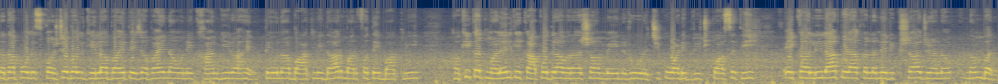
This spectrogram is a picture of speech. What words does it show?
તથા પોલીસ કોન્સ્ટેબલ ઘેલાભાઈ તેજાભાઈ નાઓને ખાનગી રાહે તેઓના બાતમીદાર મારફતે બાતમી હકીકત મળેલ કે Kapodra Varachha main road Chikuwadi bridge પાસેથી એક લીલા પીળા કલરની રિક્ષા જેના number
